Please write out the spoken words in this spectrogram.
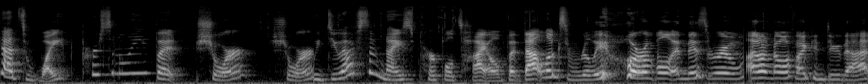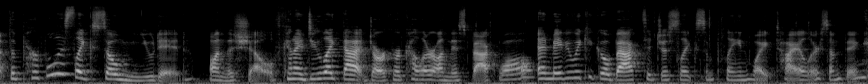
that's white personally, but sure. Sure. We do have some nice purple tile, but that looks really horrible in this room. I don't know if I can do that. The purple is like so muted on the shelf. Can I do like that darker color on this back wall? And maybe we could go back to just like some plain white tile or something,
